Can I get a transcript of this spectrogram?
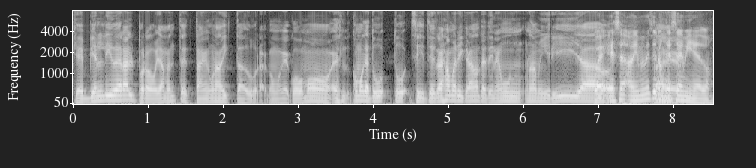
que es bien liberal, pero obviamente están en una dictadura. Como que como... Es como que tú... tú si tú eres americano, te tienen un- una mirilla. Pues o- ese, a mí me metieron ¿sabes? ese miedo.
